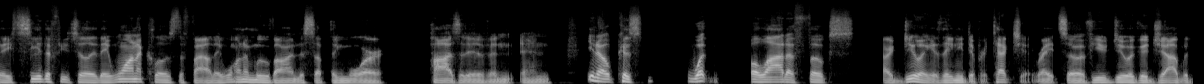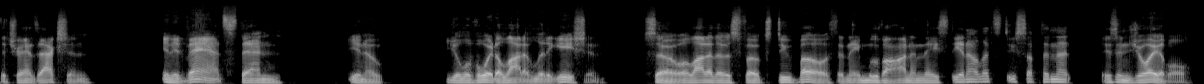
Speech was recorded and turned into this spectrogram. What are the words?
they see the futility. They want to close the file. They want to move on to something more positive and and you know because what a lot of folks are doing is they need to protect you, right? So if you do a good job with the transaction in advance, then you know you'll avoid a lot of litigation. So a lot of those folks do both and they move on and they, you know, let's do something that is enjoyable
